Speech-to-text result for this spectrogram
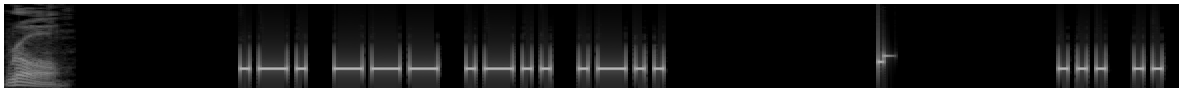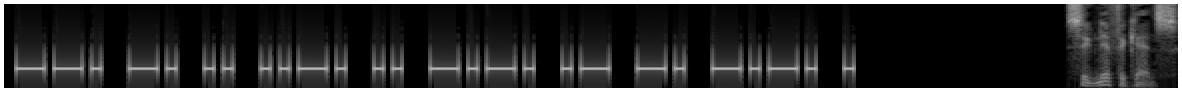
Roll. Significance.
